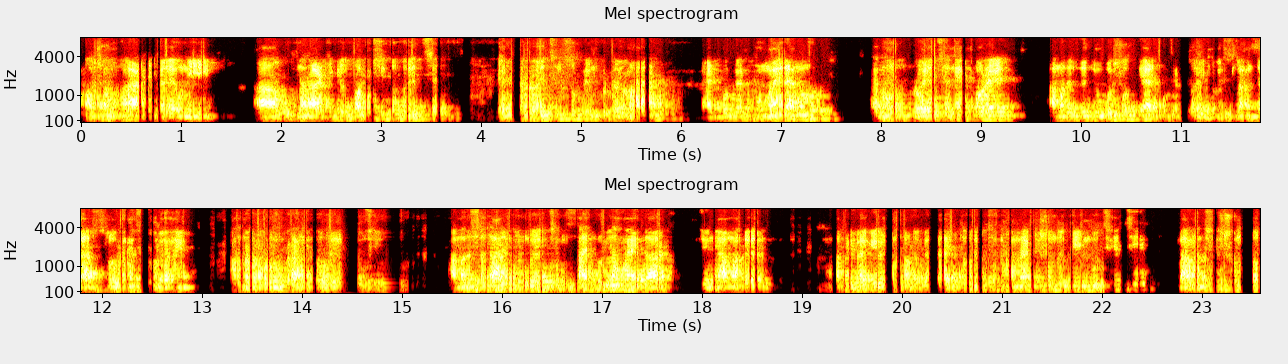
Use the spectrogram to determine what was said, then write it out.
অসংখ্য আর্টিকেলে উনি ওনার আর্টিকেল প্রকাশিত হয়েছে। এরপরে রয়েছেন সুপ্রিম কোর্টের লয়ার অ্যাডভোকেট হুমায়ুন আনোয়ার এবং রয়েছেন এরপরে আমাদের যে যুব শক্তি অ্যাডভোকেট তরিকুল ইসলাম, যার স্লোগানে স্লোগানে আমরা অনুপ্রাণিত হয়েছি। আমাদের সাথে আরেকজন রয়েছেন সাইফুল্লাহ হায়দার, যিনি আমাদের বিভাগীয় সম্পাদকের দায়িত্ব আমরা একটা সুন্দর টিম গুছিয়েছি। বাংলাদেশের সুন্দর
